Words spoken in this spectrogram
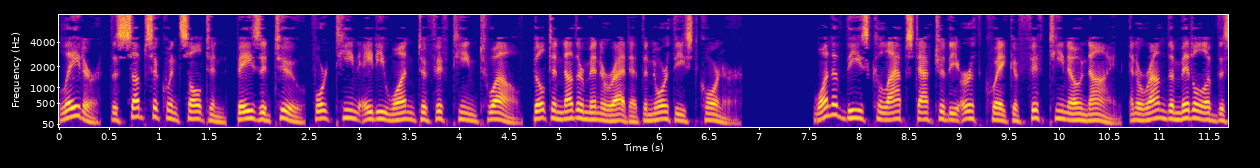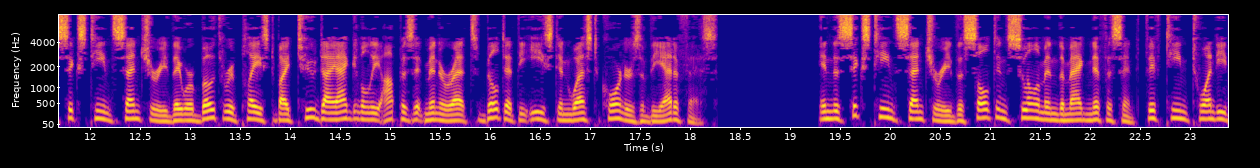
Later, the subsequent Sultan, Bayezid II (1481–1512), built another minaret at the northeast corner. One of these collapsed after the earthquake of 1509, and around the middle of the 16th century they were both replaced by two diagonally opposite minarets built at the east and west corners of the edifice. In the 16th century the Sultan Suleiman the Magnificent 1520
